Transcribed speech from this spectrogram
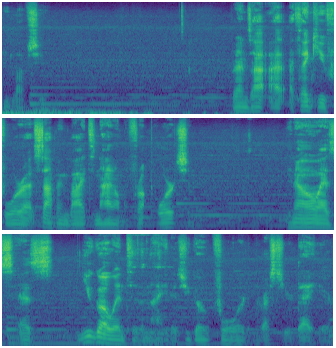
He loves you. Friends, I, I thank you for uh, stopping by tonight on the front porch. And, you know, as as you go into the night, as you go forward in the rest of your day here,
